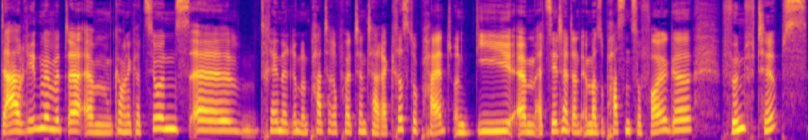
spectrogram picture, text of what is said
Da reden wir mit der ähm, Kommunikationstrainerin äh, und Paartherapeutin Tara Christop halt und die ähm, erzählt halt dann immer so passend zur Folge fünf Tipps,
